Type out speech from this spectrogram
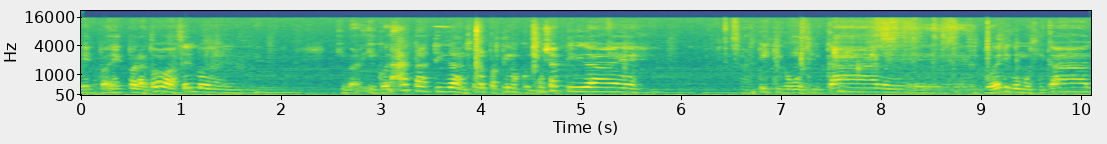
es, pa- es para todos, hacerlo en- y, y con alta actividad. Nosotros partimos con muchas actividades artístico-musical, eh, poético-musical,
